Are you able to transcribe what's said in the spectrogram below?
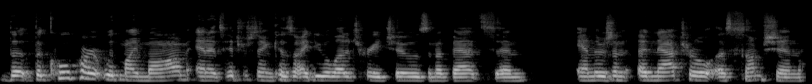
the the cool part with my mom, and it's interesting because I do a lot of trade shows and events, and and there's an, a natural assumption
